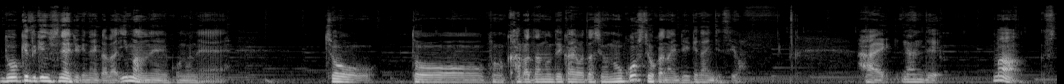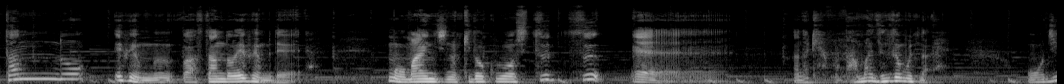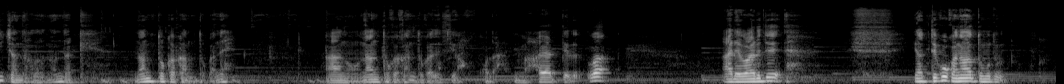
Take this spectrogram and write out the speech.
動機づけにしないといけないから、今のね、このね、腸と、この体のでかい私を残しておかないといけないんですよ。はい。なんで、まあ、スタンド FM はスタンド FM で、もう毎日の既読をしつつ、えー、なんだっけ、名前全然覚えてない。おじいちゃんだからなんだっけ。なんとかかんとかね。あの、なんとかかんとかですよ。ほら、今流行ってるは、あれはあれで、やっていこうかなと思っ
